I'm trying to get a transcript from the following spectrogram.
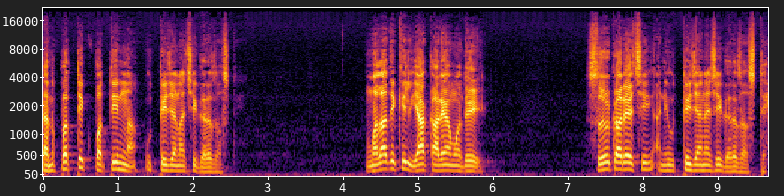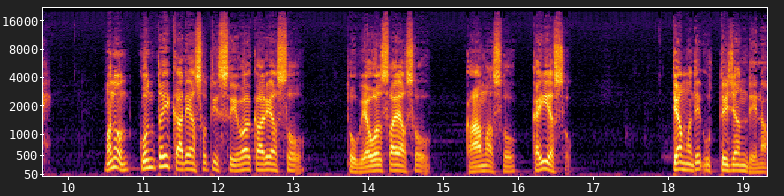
कारण प्रत्येक पतींना उत्तेजनाची गरज असते. मला देखील या कार्यामध्ये सहकार्याची आणि उत्तेजनाची गरज असते. म्हणून कोणतंही कार्य असो ती सेवा कार्य असो तो व्यवसाय असो काम असो काही असो त्यामध्ये उत्तेजन देणं.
